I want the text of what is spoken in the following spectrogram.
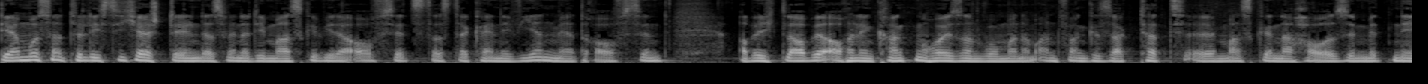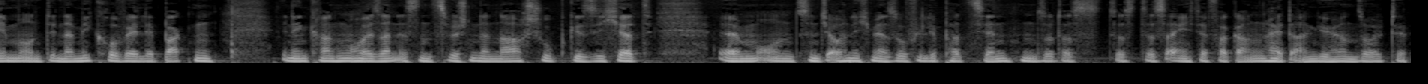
der muss natürlich sicherstellen, dass wenn er die Maske wieder aufsetzt, dass da keine Viren mehr drauf sind. Aber ich glaube auch in den Krankenhäusern, wo man am Anfang gesagt hat, äh, Maske nach Hause mitnehmen und in der Mikrowelle backen, in den Krankenhäusern ist inzwischen der Nachschub gesichert ähm, und sind ja auch nicht mehr so viele Patienten, sodass dass das eigentlich der Vergangenheit angehören sollte.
